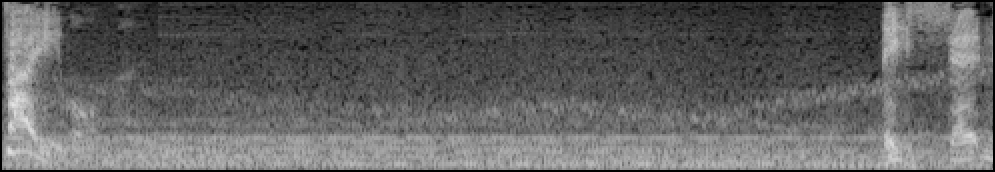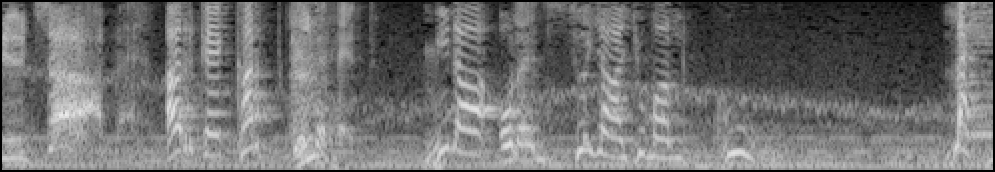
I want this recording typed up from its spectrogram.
Taimum! Missä nyt saamme? Arke kartkilehet! Äh? Minä olen Syjäjumal Kuu. Lähi!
